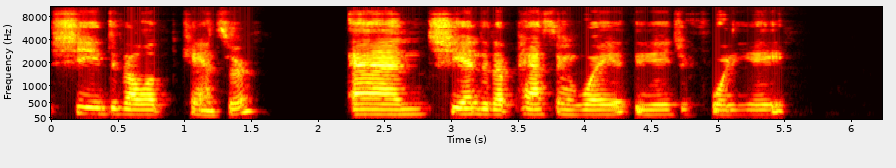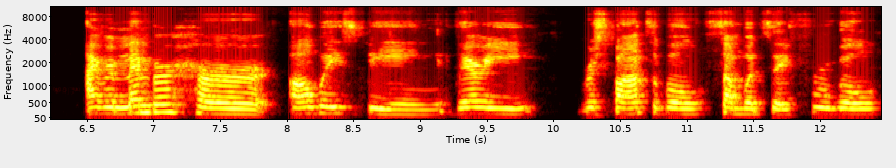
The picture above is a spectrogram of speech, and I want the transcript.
she developed cancer and she ended up passing away at the age of 48. I remember her always being very responsible, some would say frugal.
